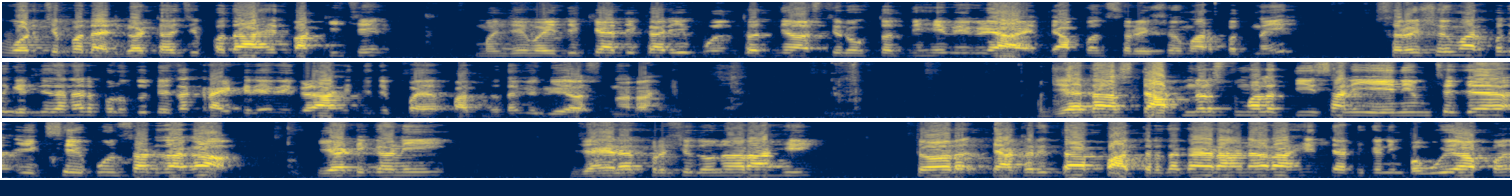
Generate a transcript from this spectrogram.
वरचे पद आहेत गटाचे पद आहेत बाकीचे. म्हणजे वैद्यकीय अधिकारी भूलतज्ञ अस्थिरोग तज्ञ हे वेगळे आहेत. ते आपण सरळसेवी मार्फत नाही सरळसेवी मार्फत घेतले जाणार परंतु त्याचा क्रायटेरिया वेगळा आहे त्याची पात्रता वेगळी असणार आहे. जे आता स्टाफ नर्स तुम्हाला तीस आणि एएनएम च्या ज्या एकशे एकोणसाठ जागा या ठिकाणी जाहिरात प्रसिद्ध होणार आहे तर त्याकरिता पात्रता काय राहणार आहे त्या ठिकाणी बघूया आपण.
